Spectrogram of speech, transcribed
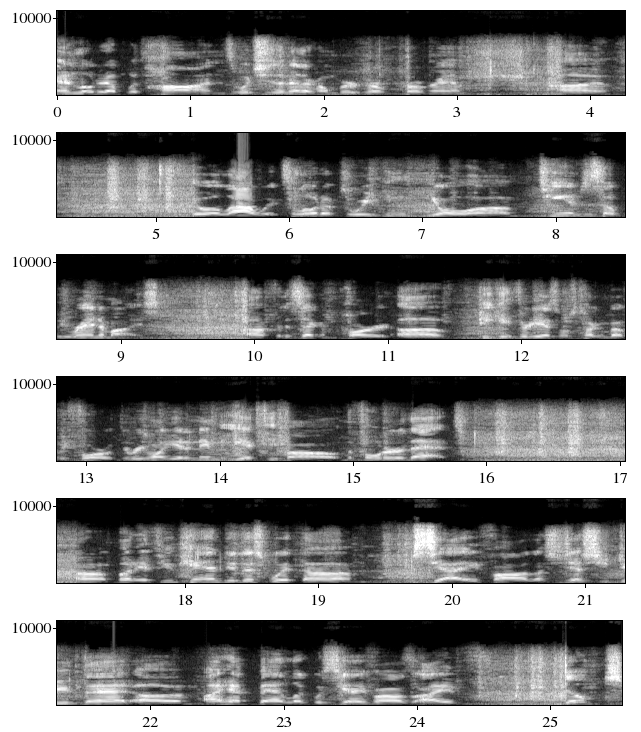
and load it up with Hans, which is another homebrew program, uh, it will allow it to load up to where you can your um, TMs and stuff be randomized. Uh, for the second part of PK3DS I was talking about before, the reason why you had to name the exe file, the folder of that. Uh, but if you can do this with um, CIA files, I suggest you do that. Um, I have bad luck with CIA files. I've dumped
